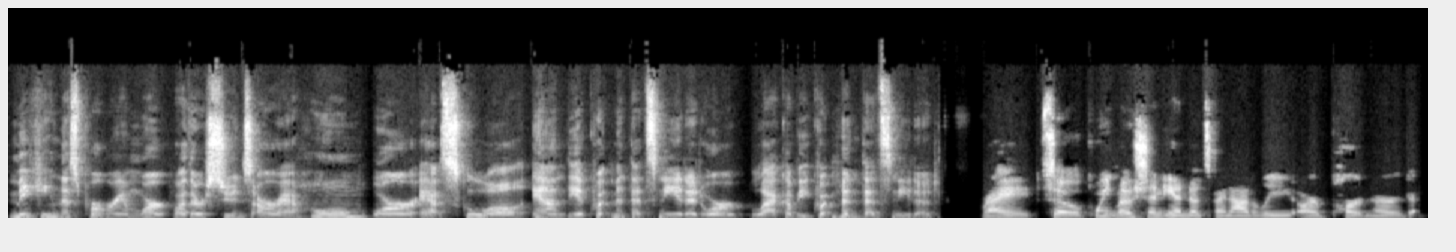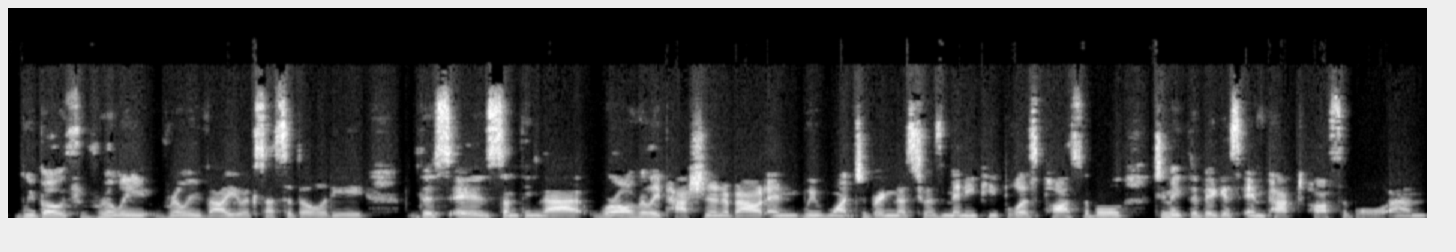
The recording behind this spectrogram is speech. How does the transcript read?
making this program work, whether students are at home or at school and the equipment that's needed or lack of equipment that's needed. Right. So Point Motion and Notes by Natalie are partnered. We both really, really value accessibility. This is something that we're all really passionate about and we want to bring this to as many people as possible to make the biggest impact possible. Um,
